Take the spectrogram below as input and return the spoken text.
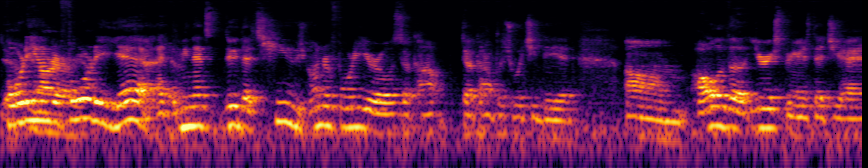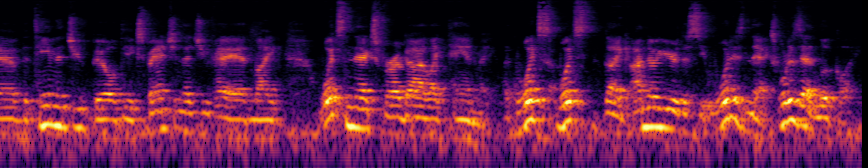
Yeah, 40 in our under area. 40 yeah. I- I mean that's dude that's huge. Under 40 year olds to, accom- to accomplish what you did. Um, all of the your experience that you have the team that you've built the expansion that you've had like what's next for a guy like Tanmay? Like what's what's like I know you're the C- what is next? What does that look like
